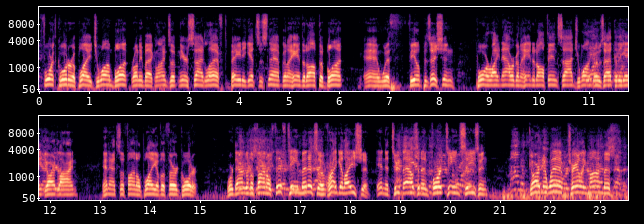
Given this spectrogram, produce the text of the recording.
fourth quarter of play. Jawan Blunt, running back, lines up near side left. Beatty gets a snap, going to hand it off to Blunt. And with field position poor right now, we're going to hand it off inside. Jawan goes out to the eight yard line. And that's the final play of the third quarter. We're down to the final 15 minutes of regulation in the 2014 season. Gardner Webb trailing Monmouth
